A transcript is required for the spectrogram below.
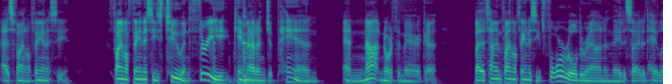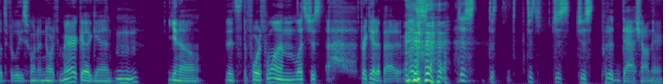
as Final Fantasy. Final Fantasies 2 and 3 came out in Japan and not North America. By the time Final Fantasy 4 rolled around and they decided, hey, let's release one in North America again, Mm-hmm. you know, it's the fourth one. Let's just ah, forget about it. Let's just, just, just, just, just put a dash on there.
